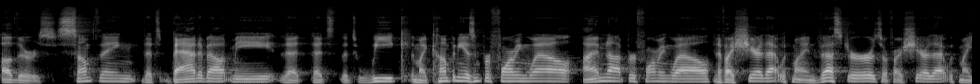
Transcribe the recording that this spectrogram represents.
others something that's bad about me, that that's that's weak, that my company isn't performing well, I'm not performing well, and if I share that with my investors or if I share that with my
